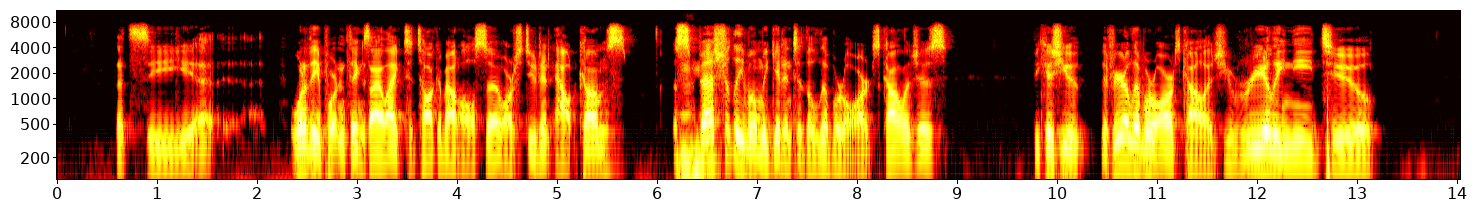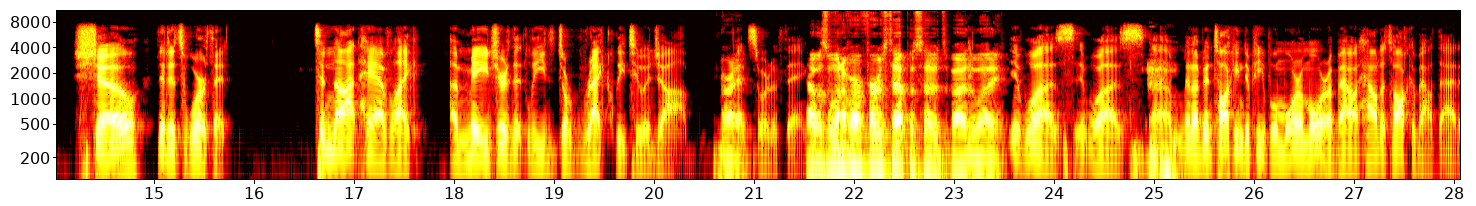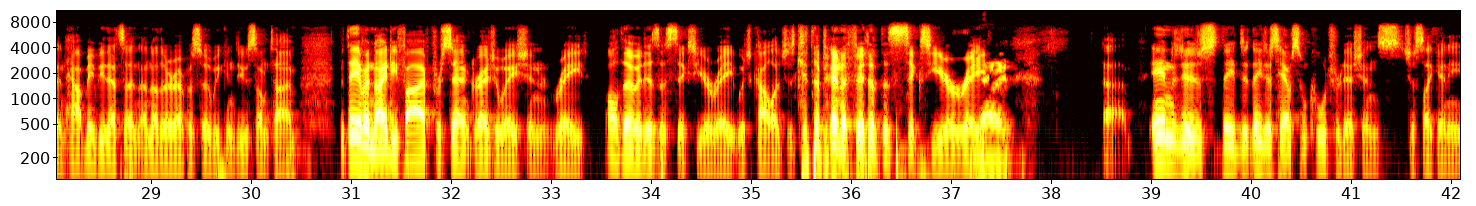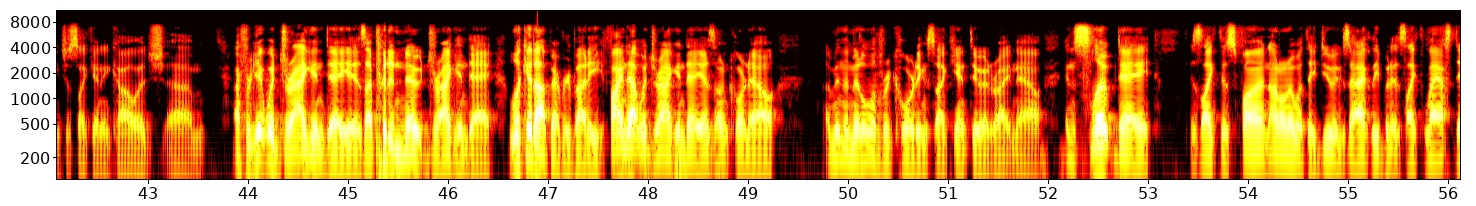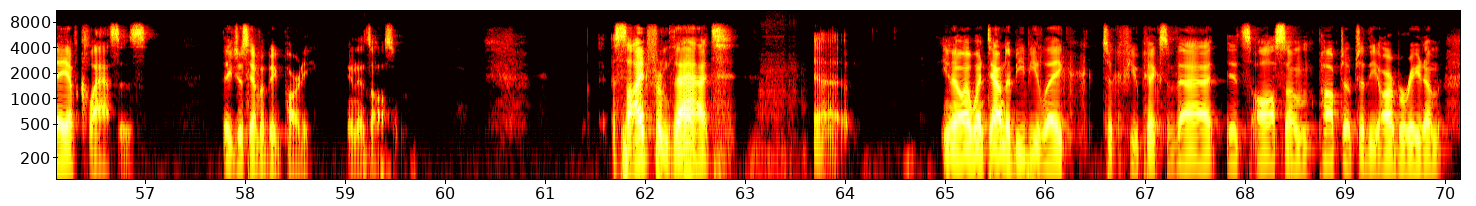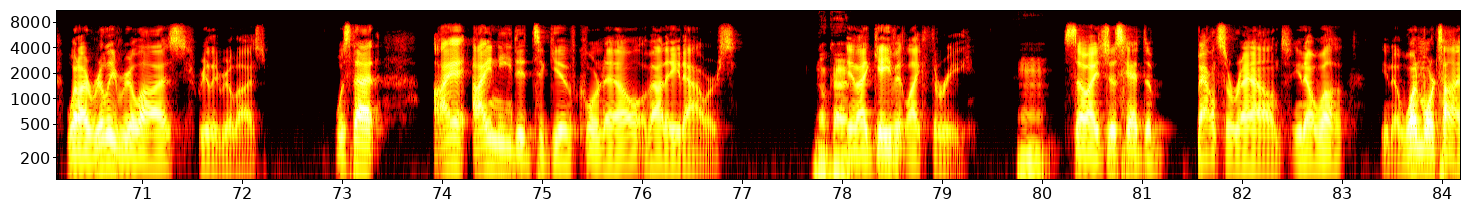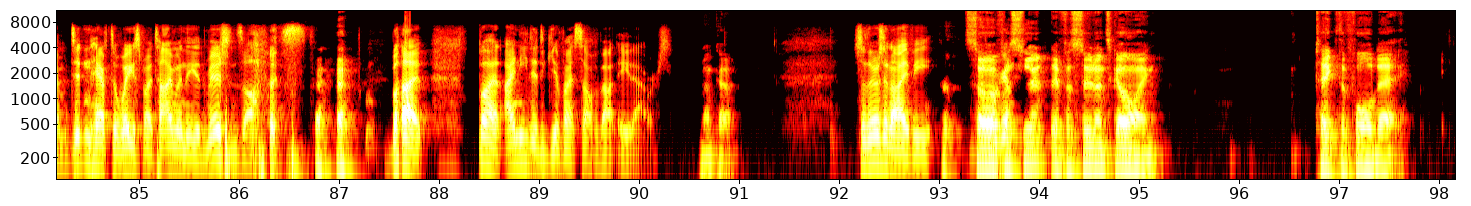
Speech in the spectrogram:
let's see uh, one of the important things I like to talk about also are student outcomes, mm-hmm. especially mm-hmm. when we get into the liberal arts colleges. Because you, if you're a liberal arts college, you really need to show that it's worth it to not have like a major that leads directly to a job right that sort of thing that was one of our first episodes by the way it was it was um, and i've been talking to people more and more about how to talk about that and how maybe that's an, another episode we can do sometime but they have a 95% graduation rate although it is a six year rate which colleges get the benefit of the six year rate right. Uh, and it is they they just have some cool traditions, just like any just like any college. Um, I forget what Dragon Day is. I put a note Dragon Day. Look it up, everybody. Find out what Dragon Day is on Cornell. I'm in the middle of recording, so I can't do it right now. And Slope Day is like this fun. I don't know what they do exactly, but it's like last day of classes. They just have a big party, and it's awesome. Aside from that, uh, you know, I went down to Beebe Lake, took a few pics of that. It's awesome. Popped up to the arboretum. What I really realized, really realized, was that I I needed to give Cornell about eight hours. Okay. And I gave it like three. So I just had to bounce around. You know, well, you know, one more time. Didn't have to waste my time in the admissions office, but but I needed to give myself about eight hours. okay. So there's an ivy. So We're if gonna- a if a student's going, take the full day.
